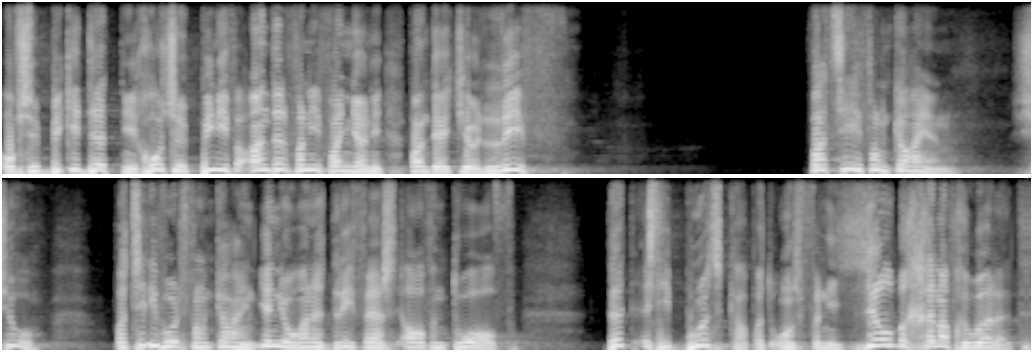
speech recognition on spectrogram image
of so bietjie dit nie. God se opinie verander van nie van jou nie, want het jou lief. Wat sê van Kain? Sjoe. Wat sê die woord van Kain? 1 Johannes 3 vers 11 en 12. Dit is die boodskap wat ons van die heel begin af gehoor het.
